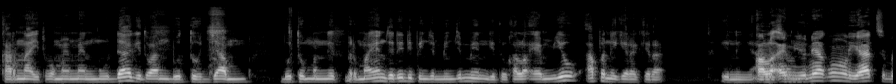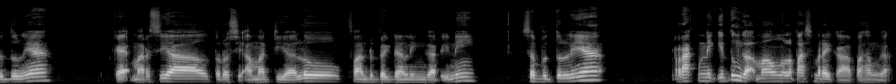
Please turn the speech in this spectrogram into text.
karena itu pemain-pemain muda gitu kan butuh jam butuh menit bermain jadi dipinjem-pinjemin gitu. Kalau MU apa nih kira-kira ininya? Kalau? MU ini aku ngelihat sebetulnya kayak Martial, terus si Ahmad Diallo, Van de Beek dan Lingard ini sebetulnya Ragnik itu nggak mau ngelepas mereka, paham nggak?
